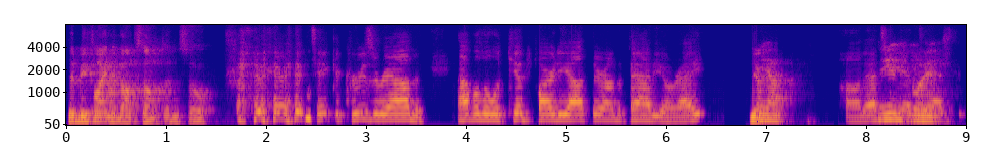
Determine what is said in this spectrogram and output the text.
they'd be fighting about something. So take a cruise around and have a little kid party out there on the patio, right? Yep. Yeah. Oh, that's fantastic.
